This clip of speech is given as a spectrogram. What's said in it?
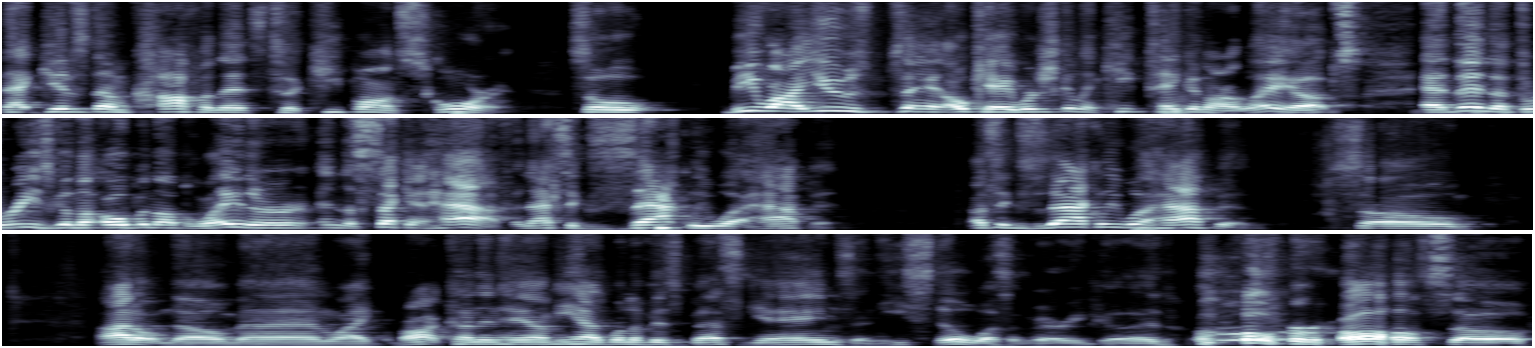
that gives them confidence to keep on scoring. So BYU's saying, okay, we're just going to keep taking our layups, and then the three is going to open up later in the second half. And that's exactly what happened. That's exactly what happened. So I don't know, man. Like Brock Cunningham, he had one of his best games and he still wasn't very good overall. So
